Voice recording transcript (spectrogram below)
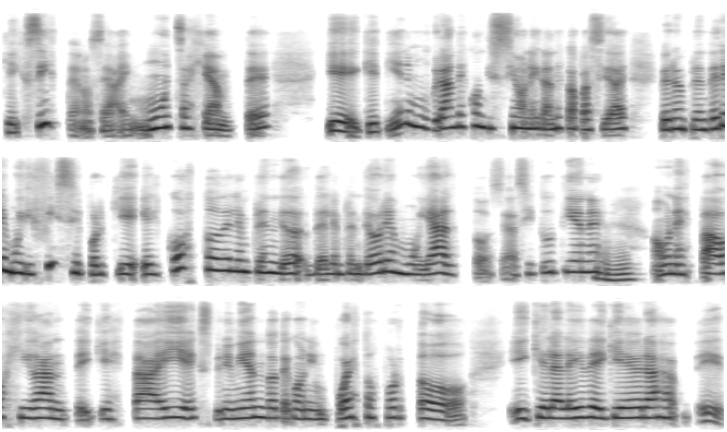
que existen. O sea, hay mucha gente que, que tienen grandes condiciones y grandes capacidades, pero emprender es muy difícil porque el costo del emprendedor, del emprendedor es muy alto. O sea, si tú tienes a un Estado gigante que está ahí exprimiéndote con impuestos por todo y que la ley de quiebras eh,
